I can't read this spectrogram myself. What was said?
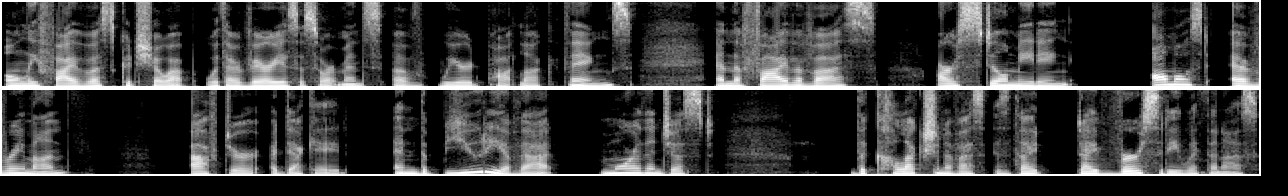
Only five of us could show up with our various assortments of weird potluck things. And the five of us are still meeting almost every month after a decade. And the beauty of that, more than just the collection of us, is the diversity within us.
